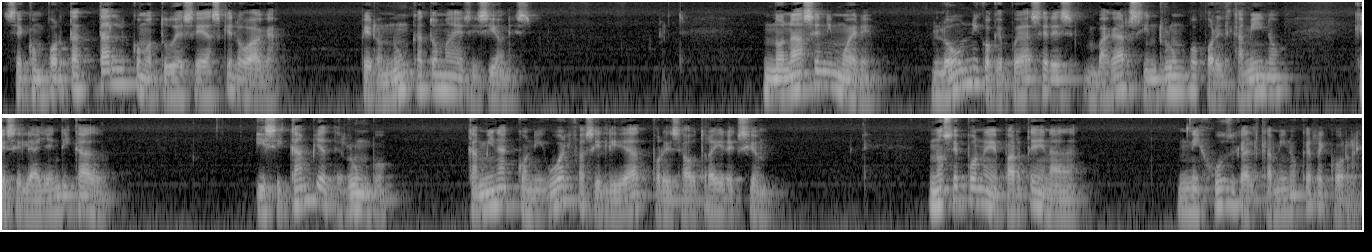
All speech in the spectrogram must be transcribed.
Se comporta tal como tú deseas que lo haga, pero nunca toma decisiones. No nace ni muere. Lo único que puede hacer es vagar sin rumbo por el camino que se le haya indicado. Y si cambia de rumbo, camina con igual facilidad por esa otra dirección. No se pone de parte de nada, ni juzga el camino que recorre.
